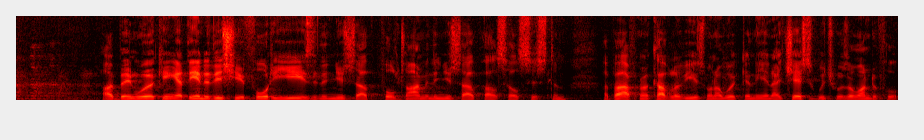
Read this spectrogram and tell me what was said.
I've been working at the end of this year 40 years in the New South full time in the New South Wales health system, apart from a couple of years when I worked in the NHS, which was a wonderful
